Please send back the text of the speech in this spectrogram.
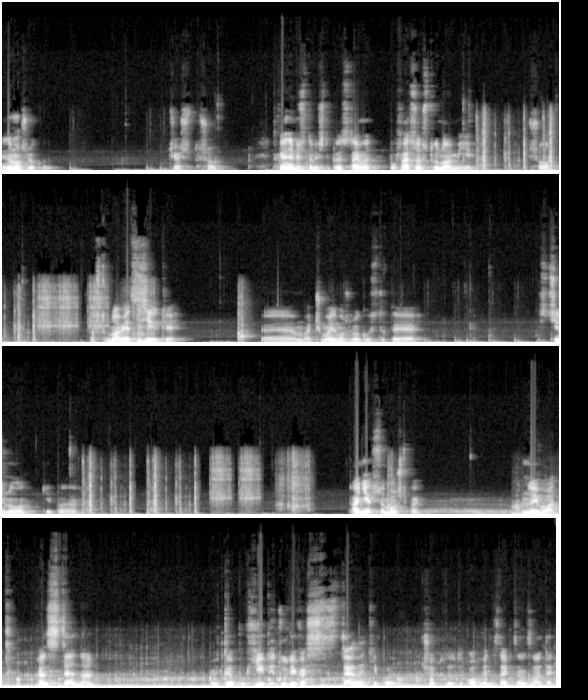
Я не можу викликати. Ж, що? Таке не більше напишете представимо професор астрономії. Що? Астрономія це зірки. Ем, а чому я не можу використати стіну? Типа. А ні, все, можу тепер. Ну і от. Хансцена. Відкрив прохід, і тут якась сцена, типа. Що тут такого, я не знаю, як це назвати.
